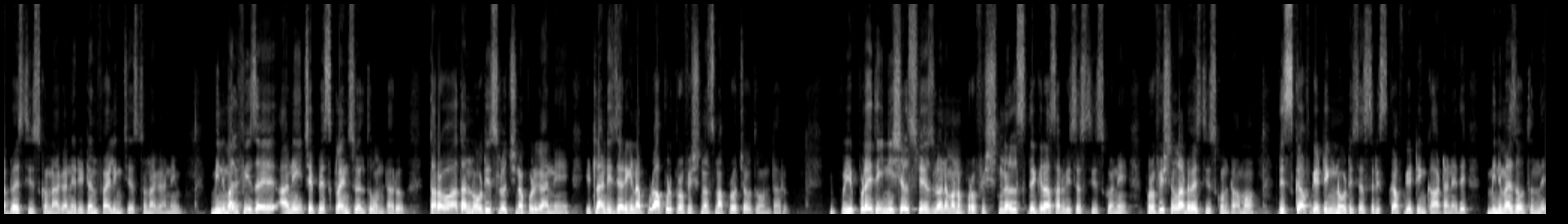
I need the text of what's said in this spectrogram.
అడ్వైస్ తీసుకున్నా కానీ రిటర్న్ ఫైలింగ్ చేస్తున్నా కానీ మినిమల్ ఫీజ్ అని చెప్పేసి క్లయింట్స్ వెళ్తూ ఉంటారు. తర్వాత నోటీసులు వచ్చినప్పుడు కానీ ఇట్లాంటివి జరిగినప్పుడు అప్పుడు ప్రొఫెషనల్స్ని అప్రోచ్ అవుతూ ఉంటారు. ఇప్పుడు ఎప్పుడైతే ఇనీషియల్ స్టేజ్లోనే మనం ప్రొఫెషనల్స్ దగ్గర సర్వీసెస్ తీసుకొని ప్రొఫెషనల్ అడ్వైస్ తీసుకుంటామో risk of getting notices risk of getting court అనేది మినిమైజ్ అవుతుంది.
